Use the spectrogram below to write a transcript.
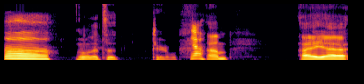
Uh, oh, that's a terrible. Yeah. Um, I uh,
